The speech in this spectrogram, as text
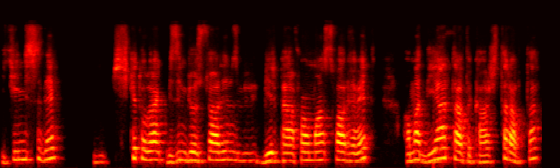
İkincisi de şirket olarak bizim gösterdiğimiz bir, bir performans var evet. Ama diğer tarafta karşı tarafta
